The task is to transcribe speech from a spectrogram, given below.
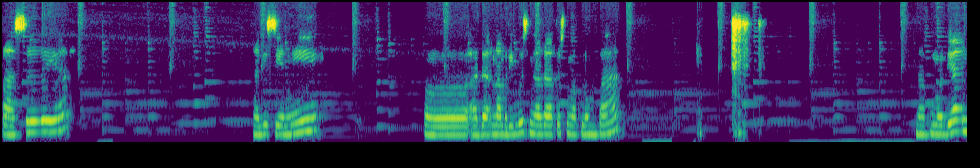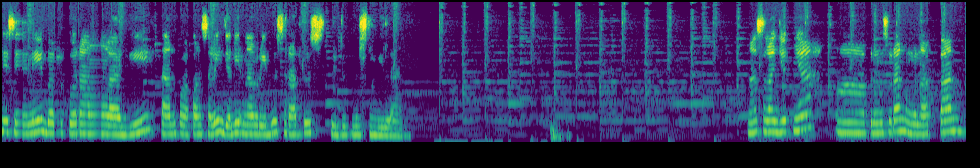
frase ya. Nah, di sini eh, ada 6.954 Nah, kemudian di sini berkurang lagi tanpa konseling jadi 6.179. Nah, selanjutnya eh, penelusuran menggunakan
